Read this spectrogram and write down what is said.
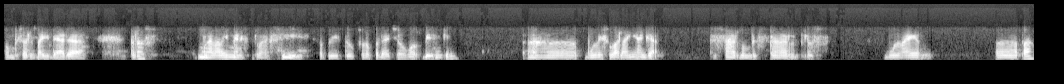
pembesaran payudara, terus mengalami menstruasi seperti itu. Kalau pada cowok mungkin uh, mulai suaranya agak besar membesar terus mulai uh, apa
